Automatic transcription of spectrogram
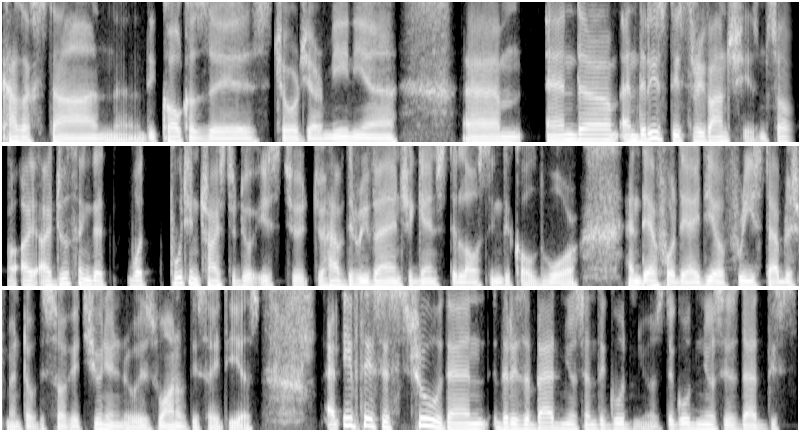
Kazakhstan, uh, the Caucasus, Georgia, Armenia, um, and um, and there is this revanchism. So I, I do think that what Putin tries to do is to to have the revenge against the loss in the Cold War, and therefore the idea of re-establishment of the Soviet Union is one of these ideas. And if this is true, then there is a bad news and the good news. The good news is that this,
